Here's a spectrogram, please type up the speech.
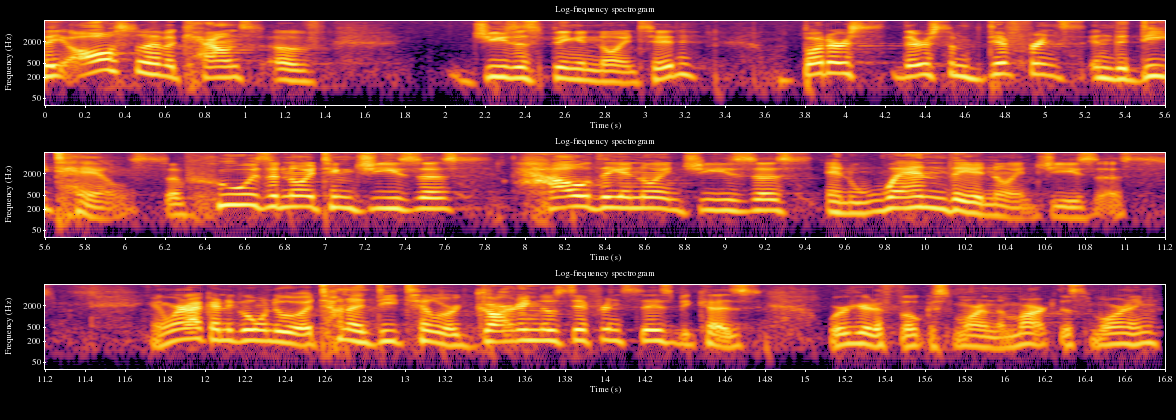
they also have accounts of Jesus being anointed, but are, there's some difference in the details of who is anointing Jesus, how they anoint Jesus, and when they anoint Jesus. And we're not going to go into a ton of detail regarding those differences because we're here to focus more on the mark this morning.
